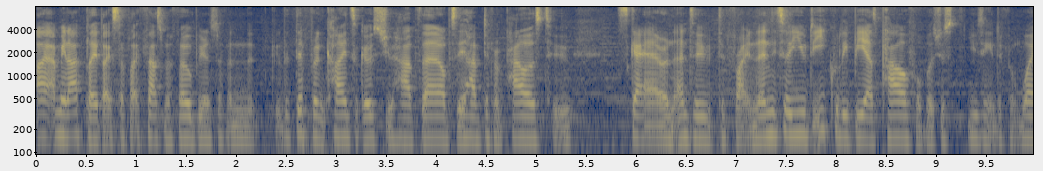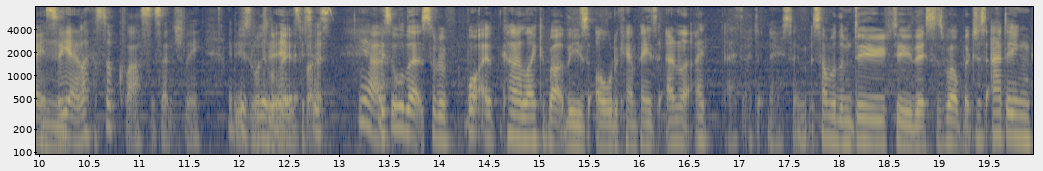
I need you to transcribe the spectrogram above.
I, I mean I played like stuff like phasmophobia and stuff, and the, the different kinds of ghosts you have there obviously have different powers to scare and, and to, to frighten. And so you'd equally be as powerful, but just using it different ways. So Mm. yeah, like a subclass essentially. It is a what it bit. is, It's just- Yeah. It's all that sort of what I kind of like about these older campaigns, and I, I, I don't know, some, some of them do do this as well, but just adding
